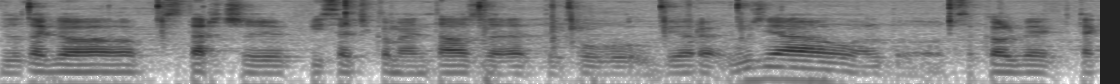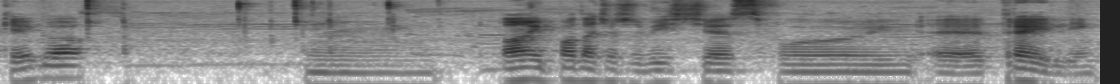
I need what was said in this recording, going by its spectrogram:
Dlatego wystarczy pisać komentarze typu biorę udział albo cokolwiek takiego. Mm, No i podać oczywiście swój e, trailing.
